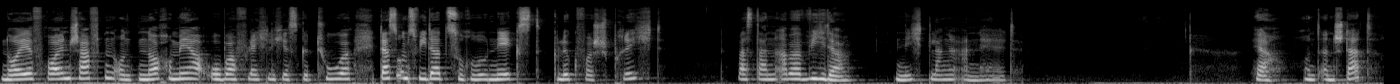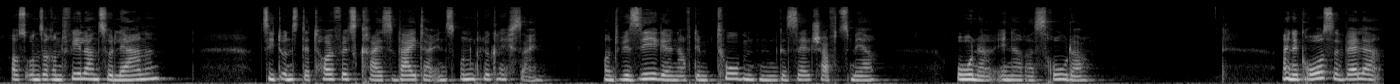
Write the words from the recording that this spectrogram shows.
neue Freundschaften und noch mehr oberflächliches Getue, das uns wieder zunächst Glück verspricht, was dann aber wieder nicht lange anhält. Ja, und anstatt aus unseren Fehlern zu lernen, zieht uns der Teufelskreis weiter ins Unglücklichsein und wir segeln auf dem tobenden Gesellschaftsmeer ohne inneres Ruder. Eine große Welle,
